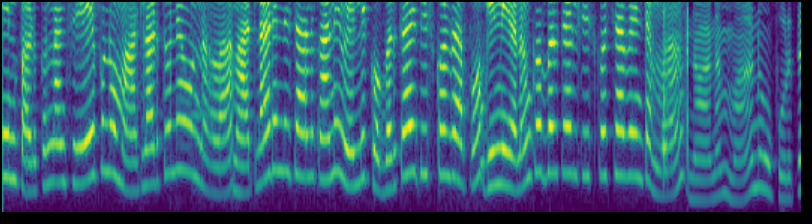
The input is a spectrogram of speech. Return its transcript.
నేను పడుకున్నాను సేపు నువ్వు మాట్లాడుతూనే ఉన్నావా? మాట్లాడింది చాలు కానీ వెళ్ళి కొబ్బరికాయ తీసుకొని రాపు. గిన్ని గనం కొబ్బరికాయలు తీసుకొచ్చావేంటమ్మా? నానమ్మ నువ్వు పుడితే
